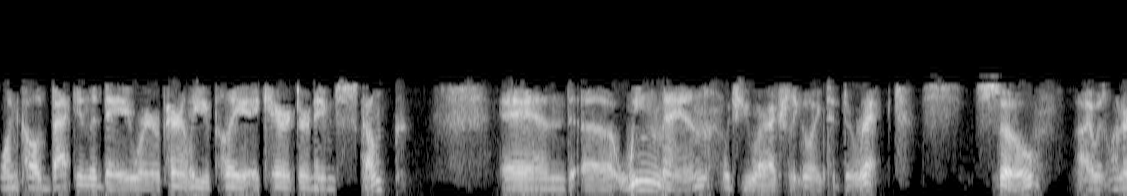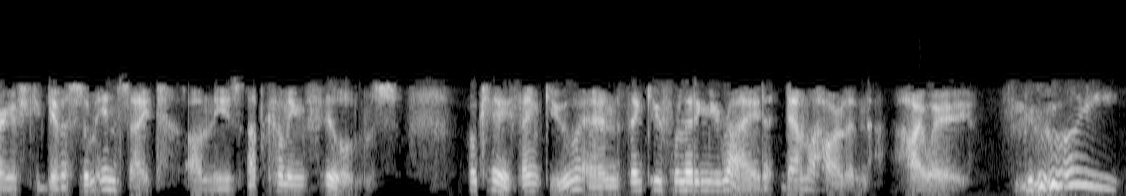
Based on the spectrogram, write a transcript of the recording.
One called Back in the Day, where apparently you play a character named Skunk, and uh, Wingman, which you are actually going to direct. So, I was wondering if you could give us some insight on these upcoming films. Okay, thank you, and thank you for letting me ride down the Harland Highway.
